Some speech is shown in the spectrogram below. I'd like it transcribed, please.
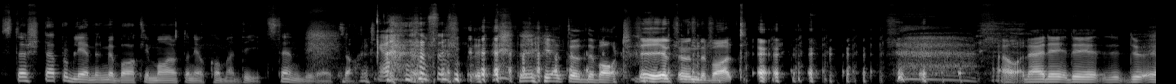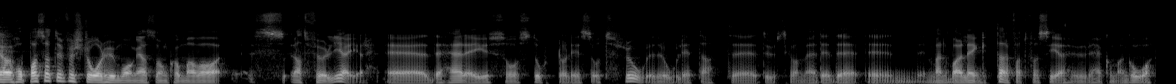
Största problemet med Barkley Marathon är att komma dit. Sen blir det klart. det är helt underbart. Det är helt underbart. ja, nej, det, det, du, jag hoppas att du förstår hur många som kommer att vara att följa er. Eh, det här är ju så stort och det är så otroligt roligt att eh, du ska vara med. Det, det, det, man bara längtar för att få se hur det här kommer att gå.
